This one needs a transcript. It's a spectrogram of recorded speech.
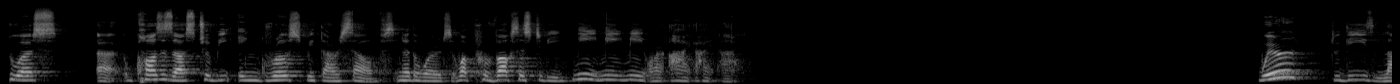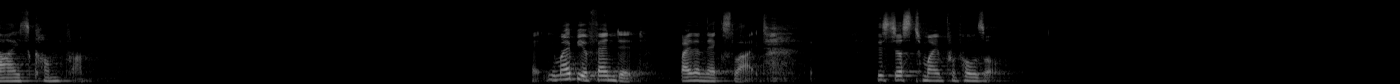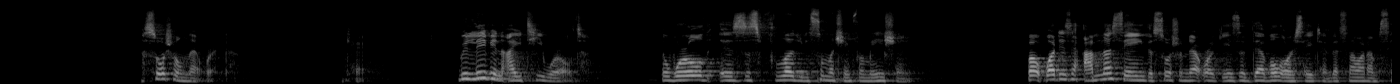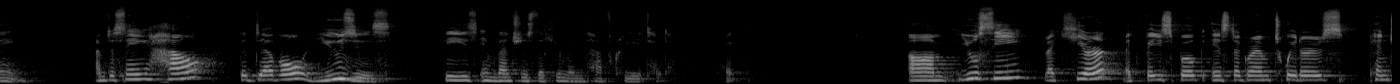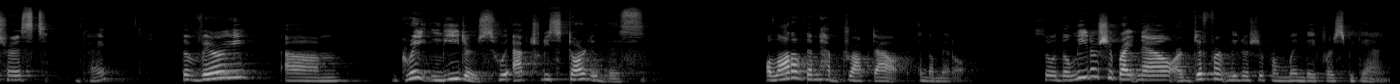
to us uh, causes us to be engrossed with ourselves? In other words, what provokes us to be me, me, me, or I, I, I? Where do these lies come from? You might be offended by the next slide. this is just my proposal. A social network. Okay. We live in IT world. The world is just flooded with so much information. But what is I'm not saying the social network is a devil or Satan. That's not what I'm saying. I'm just saying how the devil uses these inventions that humans have created. Okay. Um, you'll see, like here, like Facebook, Instagram, Twitter's, Pinterest. Okay, the very um, great leaders who actually started this. A lot of them have dropped out in the middle. So the leadership right now are different leadership from when they first began.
